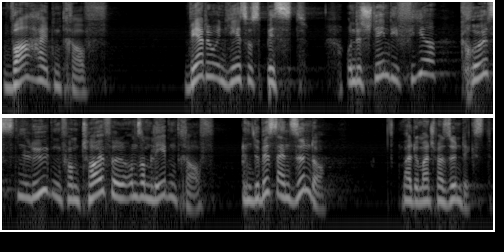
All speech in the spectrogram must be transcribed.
Wahrheiten drauf, wer du in Jesus bist. Und es stehen die vier größten Lügen vom Teufel in unserem Leben drauf. Du bist ein Sünder, weil du manchmal sündigst.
